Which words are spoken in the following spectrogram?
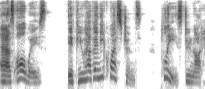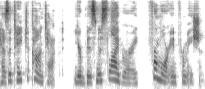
As always, if you have any questions, please do not hesitate to contact your business library for more information.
